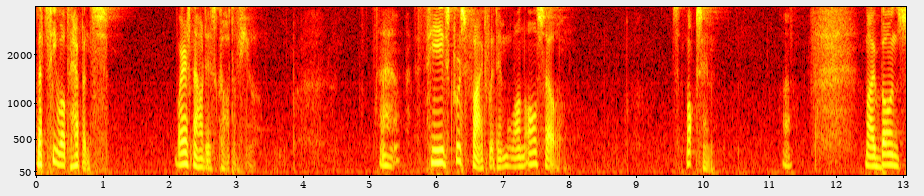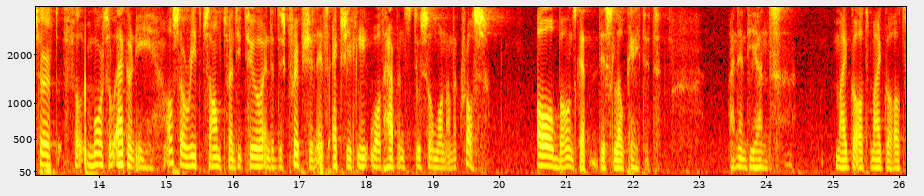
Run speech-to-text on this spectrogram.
Let's see what happens. Where's now this God of you? Uh, thieves crucified with him, one also mocks him. Uh, my bones served mortal agony. Also read Psalm 22 and the description. It's actually what happens to someone on a cross. All bones get dislocated. And in the end, my God, my God,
